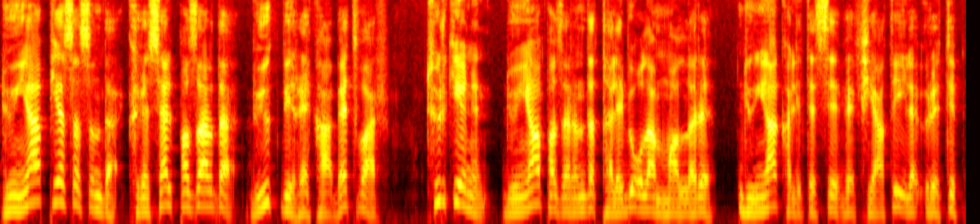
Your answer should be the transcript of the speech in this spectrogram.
dünya piyasasında küresel pazarda büyük bir rekabet var. Türkiye'nin dünya pazarında talebi olan malları dünya kalitesi ve fiyatı ile üretip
